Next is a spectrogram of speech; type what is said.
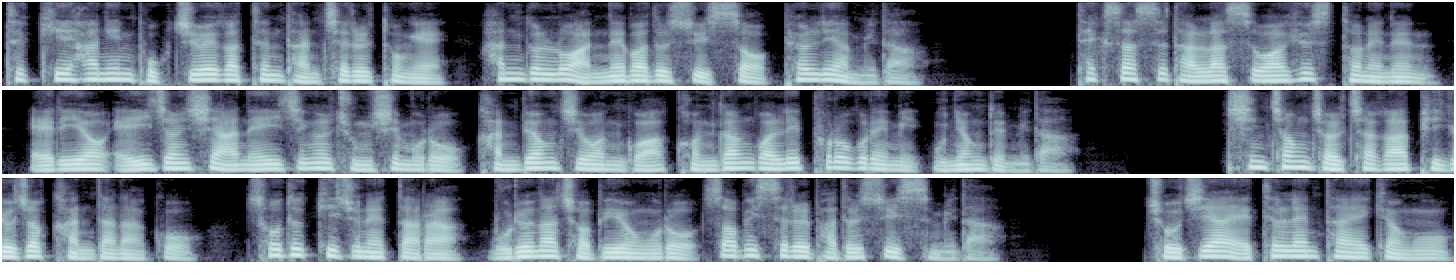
특히 한인 복지회 같은 단체를 통해 한글로 안내받을 수 있어 편리합니다. 텍사스 달라스와 휴스턴에는 에리어 에이전시 안에이징을 중심으로 간병 지원과 건강관리 프로그램이 운영됩니다. 신청 절차가 비교적 간단하고 소득 기준에 따라 무료나 저비용으로 서비스를 받을 수 있습니다. 조지아 애틀랜타의 경우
